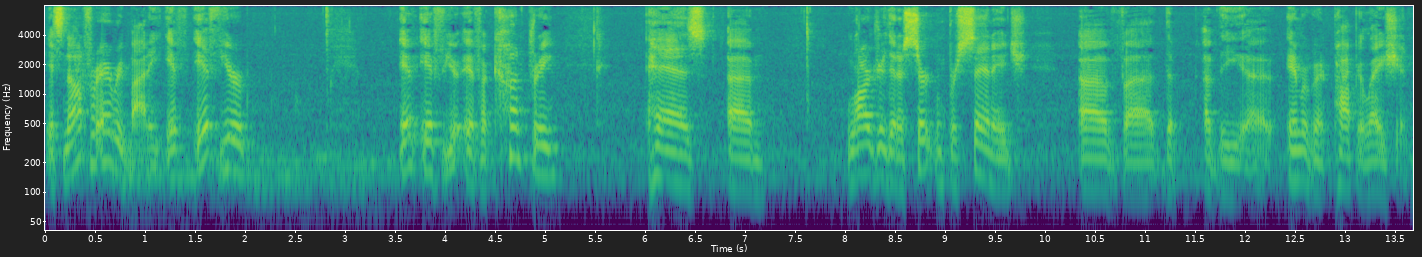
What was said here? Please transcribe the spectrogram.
it's not for everybody. If if you're if if, if a country has um, larger than a certain percentage of uh, the of the uh, immigrant population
